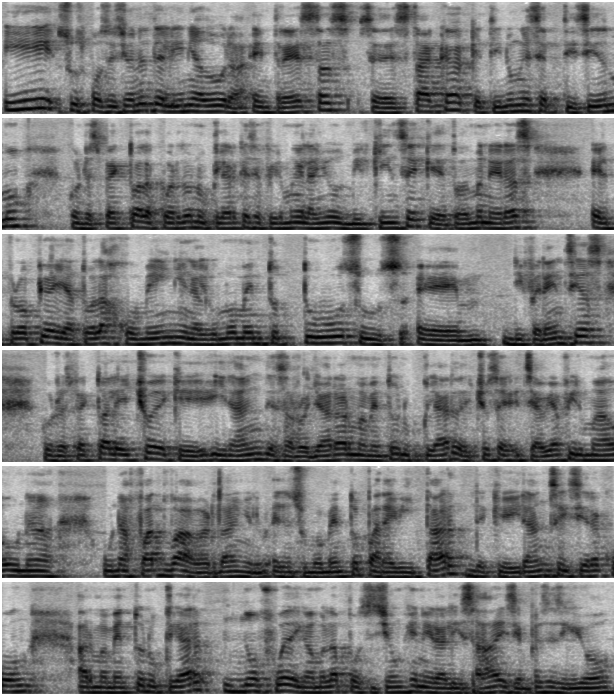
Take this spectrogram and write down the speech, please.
y sus posiciones de línea dura. Entre estas se destaca que tiene un escepticismo con respecto al acuerdo nuclear que se firma en el año 2015, que de todas maneras el propio Ayatollah Khomeini en algún momento tuvo sus eh, diferencias con respecto al hecho de que Irán desarrollara armamento nuclear. De hecho, se, había firmado una, una fatwa, ¿verdad?, en, su momento para evitar de que Irán se hiciera con armamento nuclear. No fue, digamos, la posición generalizada y siempre se siguió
